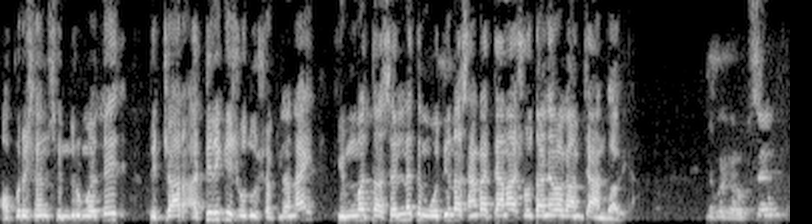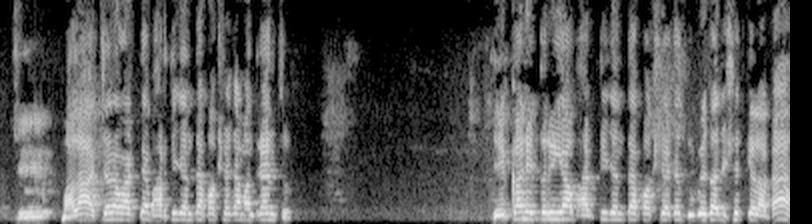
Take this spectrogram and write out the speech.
ऑपरेशन सिंधूर मधले ते चार अतिरेकी शोधू शकलं नाही हिंमत असेल ना ते मोदींना सांगा त्यांना शोधाने मग आमच्या अंगावर या. जे मला आश्चर्य वाटतंय भारतीय जनता पक्षाच्या मंत्र्यांचं. एकाने तरी या भारतीय जनता पक्षाच्या दुबेचा निषेध केला का?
